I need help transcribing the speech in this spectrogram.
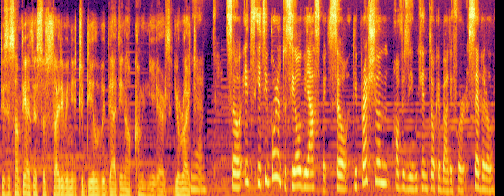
This is something as a society we need to deal with that in upcoming years. You're right. Yeah. So it's it's important to see all the aspects. So depression, obviously, we can talk about it for several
